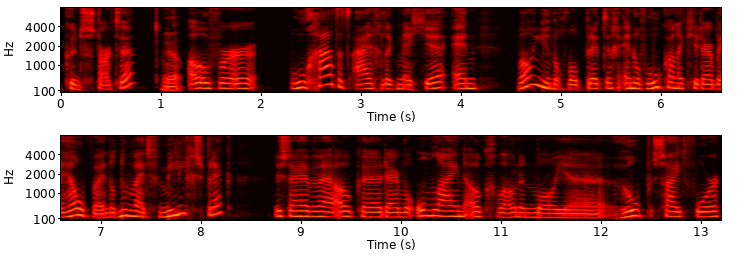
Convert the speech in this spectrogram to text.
kunt starten over hoe gaat het eigenlijk met je en woon je nog wel prettig en of hoe kan ik je daarbij helpen. En dat noemen wij het familiegesprek. Dus daar hebben wij ook, eh, daar hebben we online ook gewoon een mooie hulpsite voor.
